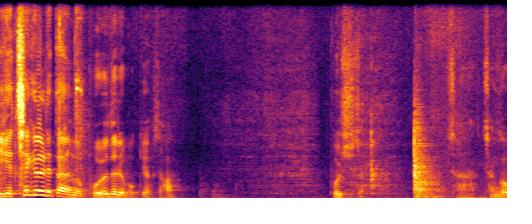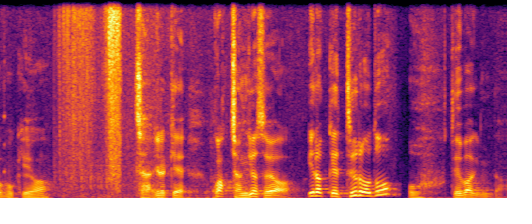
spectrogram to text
이게 체결됐다는 걸 보여드려 볼게요. 자. 보이시죠? 자 잠궈 볼게요. 자 이렇게 꽉 잠겼어요. 이렇게 들어도 오 대박입니다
